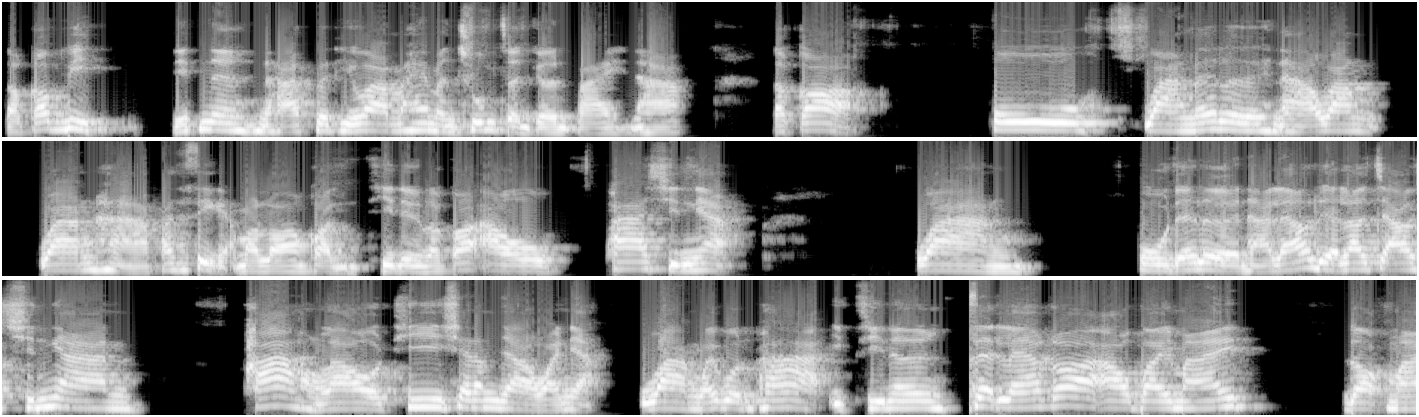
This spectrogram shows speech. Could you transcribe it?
แล้วก็บิดนิดนึงนะคะ เพื่อที่ว่าไม่ให้มันชุ่มจนเกินไปนะคะแล้วก็ปูวางได้เลยนะคะ วางวางหาพลาสติกมารองก่อนทีหนึ่งแล้วก็เอาผ้าชิ้นเนี่ยวางปูได้เลยนะแล้วเดี๋ยวเราจะเอาชิ้นงานผ้าของเราที่แช่น้ำยาไว้เนี่ย วางไว้บนผ้าอีกทีนึง เสร็จแล้วก็เอาใบไม้ดอกไม้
